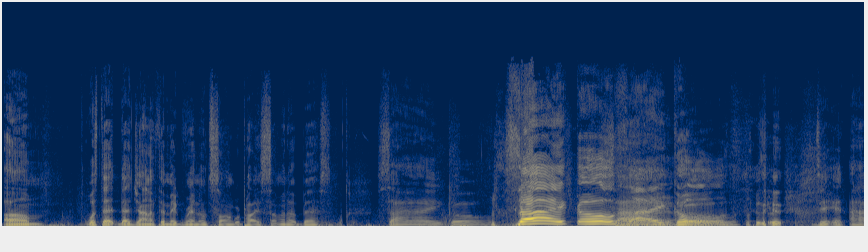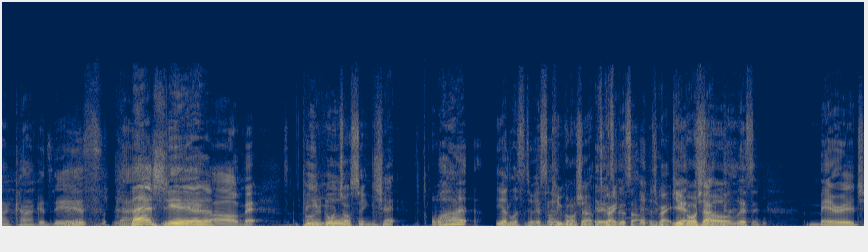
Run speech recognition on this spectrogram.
Um, what's that? That Jonathan McReynolds song will probably sum it up best. Psycho, Cycle, cycle. Didn't I conquer this last year. Oh man, don't know people. what y'all singing. cha- What? You gotta listen to it. It's, Keep going, shot. it's great. a good song. It's great. Keep going, shot. So listen, marriage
